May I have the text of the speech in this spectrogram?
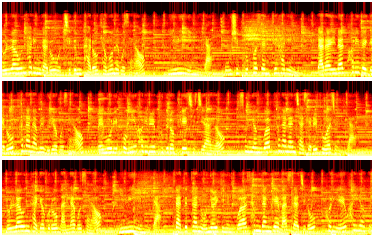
놀라운 할인가로 지금 바로 경험해보세요. 2위입니다. 59% 할인. 나라이낫 허리 베개로 편안함을 누려보세요. 메모리 폼이 허리를 부드럽게 지지하여 숙면과 편안한 자세를 도와줍니다. 놀라운 가격으로 만나보세요. 2위입니다. 따뜻한 온열 기능과 3단계 마사지로 허리의 활력을.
